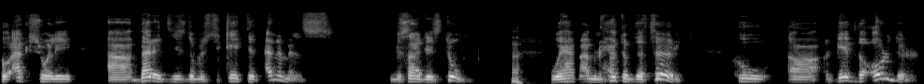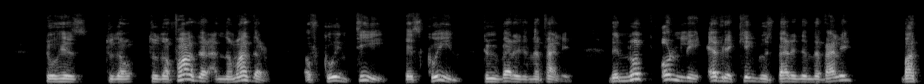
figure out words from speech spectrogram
who actually uh, buried his domesticated animals beside his tomb. Huh. We have Amenhotep III, who uh, gave the order to his to the to the father and the mother of Queen Tiye, his queen, to be buried in the valley. Then not only every king was buried in the valley, but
